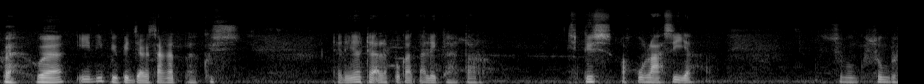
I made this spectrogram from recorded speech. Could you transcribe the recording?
bahwa ini bibit yang sangat bagus. Dan ini ada alpukat alligator jenis okulasi ya. Sumber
